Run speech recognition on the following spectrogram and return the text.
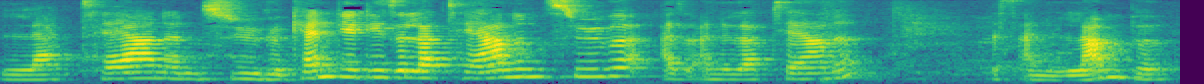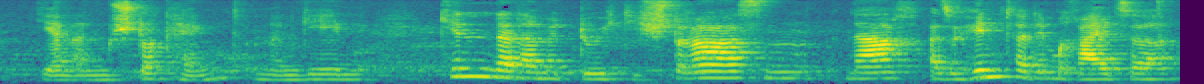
Laternenzüge. Kennt ihr diese Laternenzüge? Also eine Laterne ist eine Lampe, die an einem Stock hängt und dann gehen Kinder damit durch die Straßen nach, also hinter dem Reiter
